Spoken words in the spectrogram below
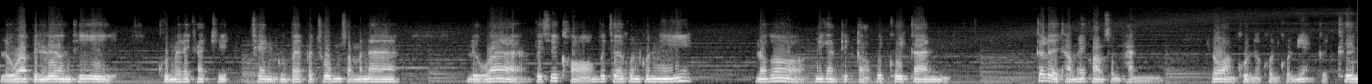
หรือว่าเป็นเรื่องที่คุณไม่ได้คาดคิด เช่น คุณไปประชุมสัมมนา หรือว่าไปซื้อของไปเจอคนคนนี้ แล้วก็มีการติดต่อพูดคุยกัน ก็เลยทำให้ความสัมพันธ์ ระหว่างคุณกับคนคนนี้เกิดขึ้น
